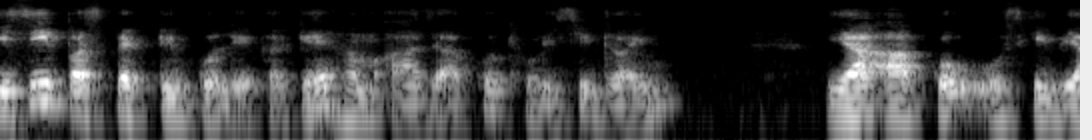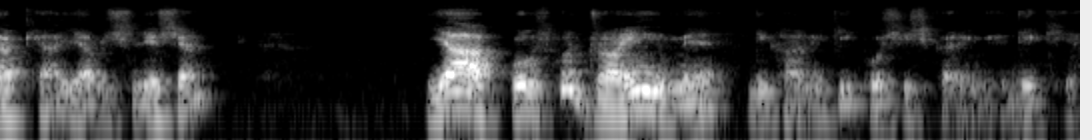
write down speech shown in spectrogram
इसी पर्सपेक्टिव को लेकर के हम आज आपको थोड़ी सी ड्राइंग या आपको उसकी व्याख्या या विश्लेषण या आपको उसको ड्राइंग में दिखाने की कोशिश करेंगे। देखिए।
